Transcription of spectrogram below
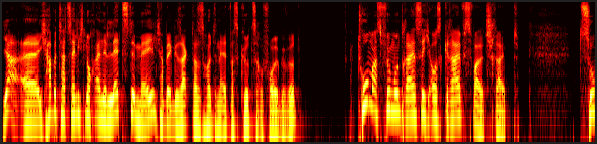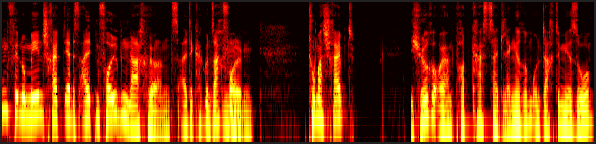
Ja, äh, ich habe tatsächlich noch eine letzte Mail. Ich habe ja gesagt, dass es heute eine etwas kürzere Folge wird. Thomas35 aus Greifswald schreibt. Zum Phänomen schreibt er des alten Folgen-Nachhörens, alte Kack- und Sachfolgen. Thomas schreibt, ich höre euren Podcast seit längerem und dachte mir so,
